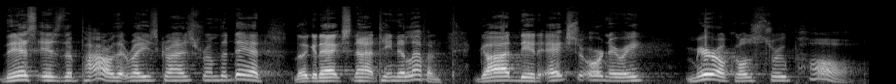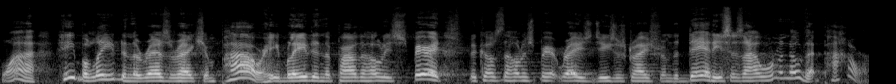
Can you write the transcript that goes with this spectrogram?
This is the power that raised Christ from the dead. Look at Acts 19 11. God did extraordinary miracles through Paul. Why? He believed in the resurrection power. He believed in the power of the Holy Spirit because the Holy Spirit raised Jesus Christ from the dead. He says, I want to know that power.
